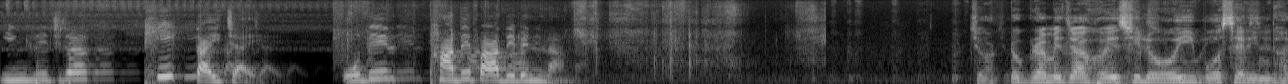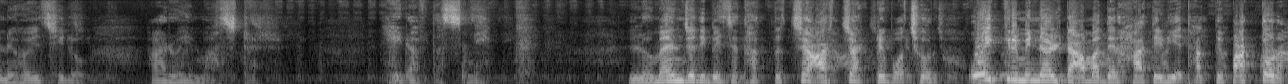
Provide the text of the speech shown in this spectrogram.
ইংরেজরা ঠিক তাই চায়। ওদের ফাঁদে পা দেবেন না। চট্টগ্রামে যা হয়েছিল, ওই বোসের ইন্ধনে হয়েছিল। আর ওই master head of the snake Lowman যদি বেঁচে থাকতো চার, চারটে বছর, ওই ক্রিমিনালটা আমাদের হাতে এড়িয়ে থাকতে পারতো না।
